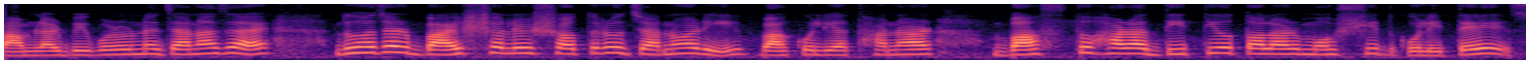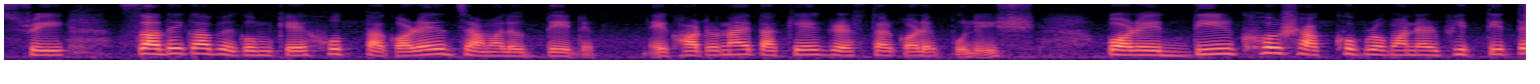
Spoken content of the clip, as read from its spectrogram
মামলার বিবরণে জানা যায় দু হাজার বাইশ সালের সতেরো জানুয়ারি বাকলিয়া থানার বাস্তহারা দ্বিতীয় তলার মসজিদ গলিতে স্ত্রী সাদেকা বেগমকে হত্যা করে জামাল উদ্দিন। এ ঘটনায় তাকে গ্রেফতার করে পুলিশ। পরে দীর্ঘ সাক্ষ্য প্রমাণের ভিত্তিতে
